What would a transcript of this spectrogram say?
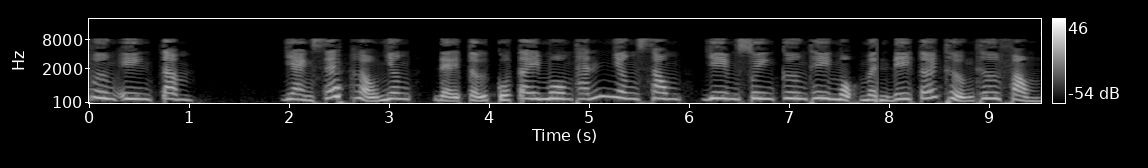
Vương yên tâm. Dàn xếp hậu nhân, đệ tử của Tây Môn Thánh Nhân xong, Diêm Xuyên Cương Thi một mình đi tới Thượng Thư Phòng.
